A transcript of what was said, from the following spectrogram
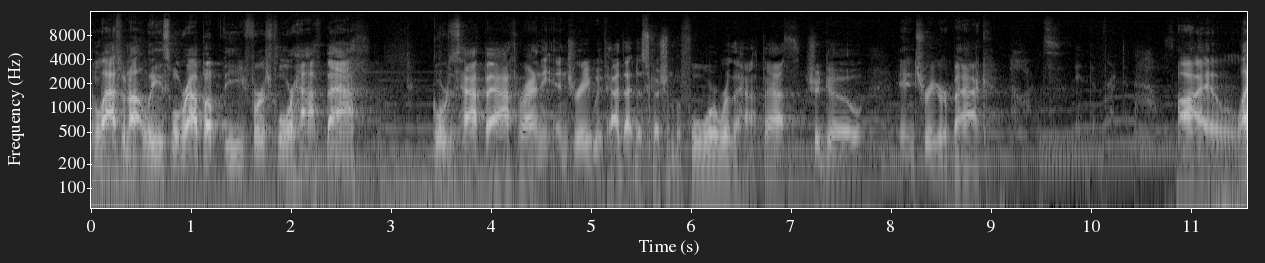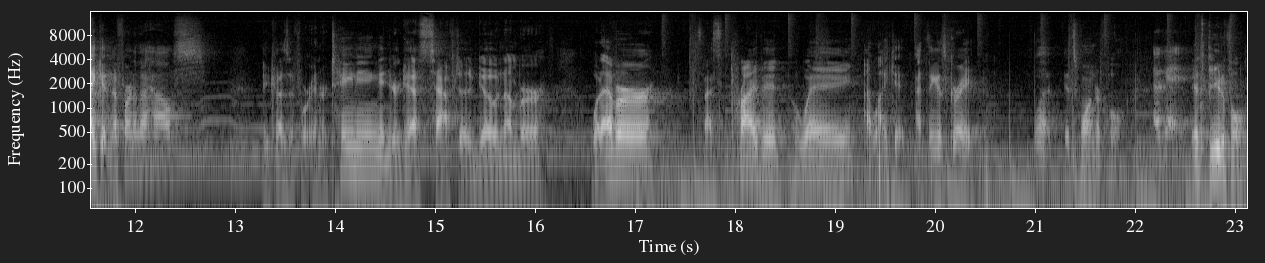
And last but not least, we'll wrap up the first floor half bath. Gorgeous half bath right in the entry. We've had that discussion before where the half bath should go, entry or back. Not in the front of the house. I like it in the front of the house because if we're entertaining and your guests have to go number whatever, it's nice and private, away. I like it. I think it's great. What? It's wonderful. Okay, It's beautiful.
